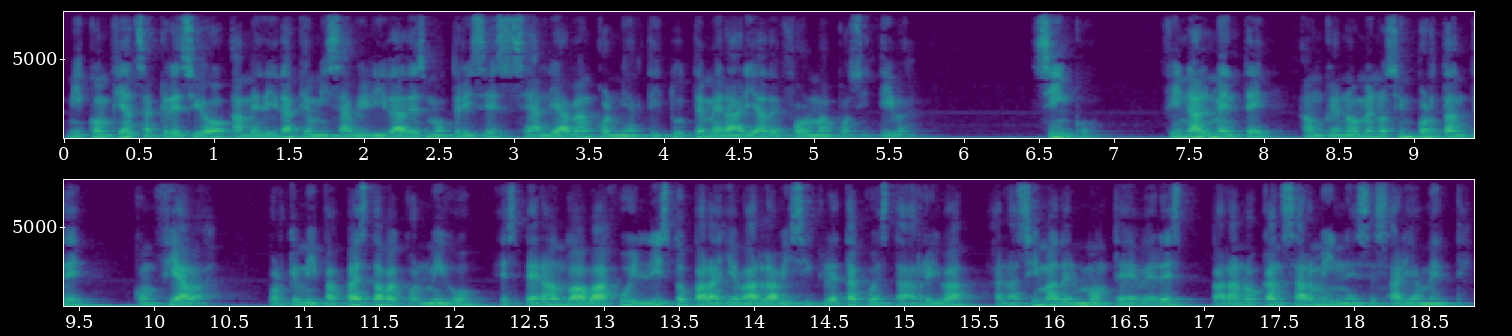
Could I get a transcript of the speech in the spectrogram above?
mi confianza creció a medida que mis habilidades motrices se aliaban con mi actitud temeraria de forma positiva. 5. Finalmente, aunque no menos importante, confiaba, porque mi papá estaba conmigo, esperando abajo y listo para llevar la bicicleta cuesta arriba a la cima del monte Everest para no cansarme innecesariamente.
